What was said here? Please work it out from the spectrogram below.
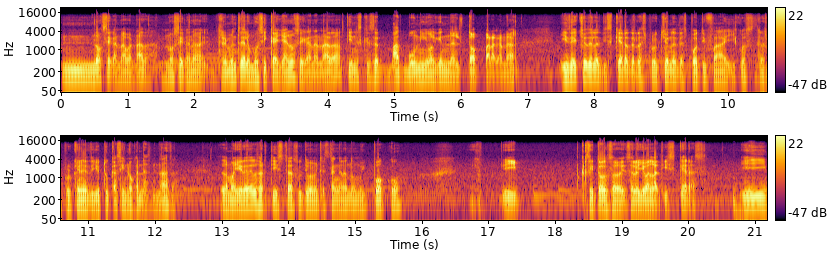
no se ganaba nada, no se gana, realmente de la música ya no se gana nada, tienes que ser Bad Bunny o alguien en el top para ganar. Y de hecho de las disqueras de las producciones de Spotify y cosas de las producciones de YouTube casi no ganas nada. La mayoría de los artistas últimamente están ganando muy poco. Y casi todo se lo, llevan las disqueras. Y,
